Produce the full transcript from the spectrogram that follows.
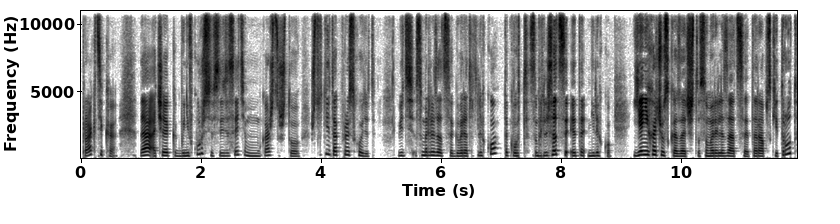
практика, да, а человек как бы не в курсе, в связи с этим ему кажется, что что-то не так происходит. Ведь самореализация, говорят, это легко, так вот, самореализация — это нелегко. Я не хочу сказать, что самореализация — это рабский труд,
